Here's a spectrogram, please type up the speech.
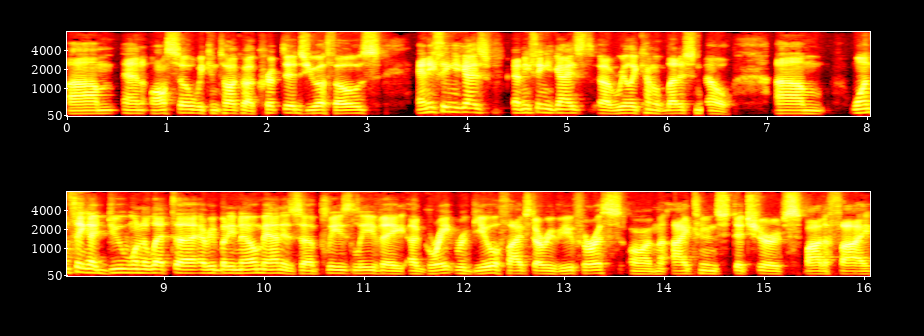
um, and also we can talk about cryptids, UFOs, anything you guys, anything you guys uh, really kind of let us know. Um, one thing I do want to let uh, everybody know, man, is uh, please leave a, a great review, a five star review for us on iTunes, Stitcher, Spotify.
